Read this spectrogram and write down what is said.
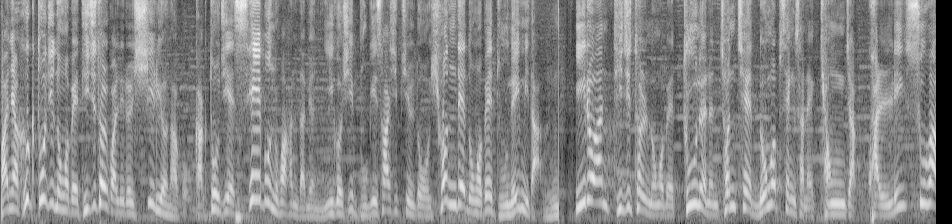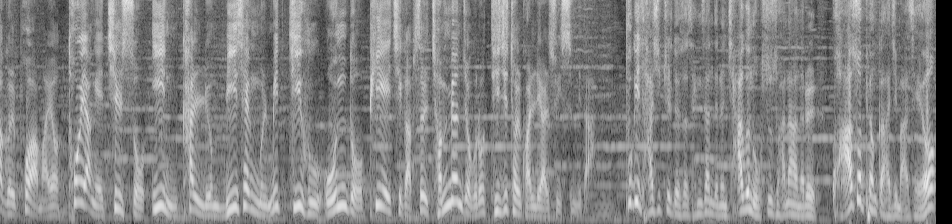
만약 흑토지 농업의 디지털 관리를 실현하고 각 토지에 세분화한다면 이것이 북위 47도 현대 농업의 두뇌입니다. 이러한 디지털 농업의 두뇌는 전체 농업 생산의 경작, 관리, 수확을 포함하여 토양의 질소, 인, 칼륨, 미생물 및 기후, 온도, pH 값을 전면적으로 디지털 관리할 수 있습니다. 북위 47도에서 생산되는 작은 옥수수 하나하나를 과소평가하지 마세요.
